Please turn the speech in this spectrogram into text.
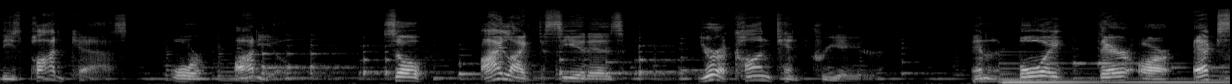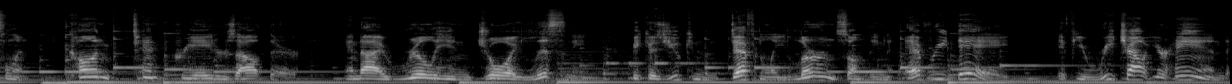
these podcasts or audio. So I like to see it as you're a content creator. And boy, there are excellent content creators out there. And I really enjoy listening because you can definitely learn something every day if you reach out your hand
